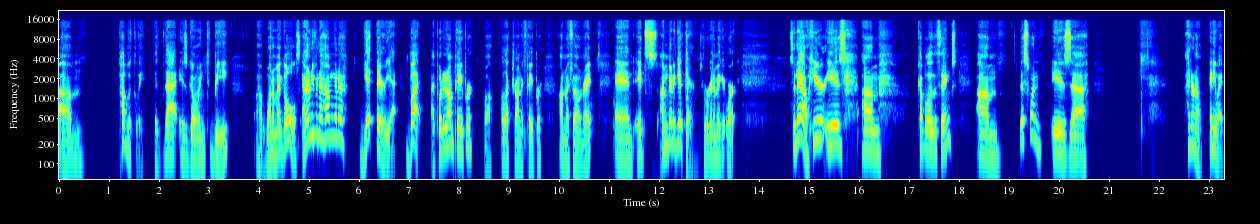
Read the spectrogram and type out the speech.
um, publicly that that is going to be uh, one of my goals. I don't even know how I'm going to get there yet, but I put it on paper, well, electronic paper on my phone, right? And it's, I'm going to get there. So we're going to make it work. So now here is um, a couple other things. Um, this one is, uh, I don't know. Anyway,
